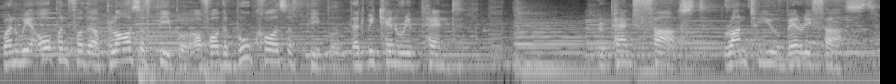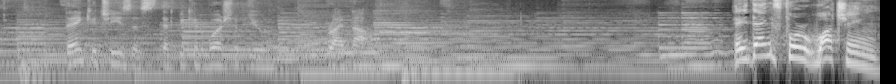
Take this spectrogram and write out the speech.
when we are open for the applause of people or for the boo calls of people, that we can repent. Repent fast, run to you very fast. Thank you, Jesus, that we can worship you right now. Hey, thanks for watching.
